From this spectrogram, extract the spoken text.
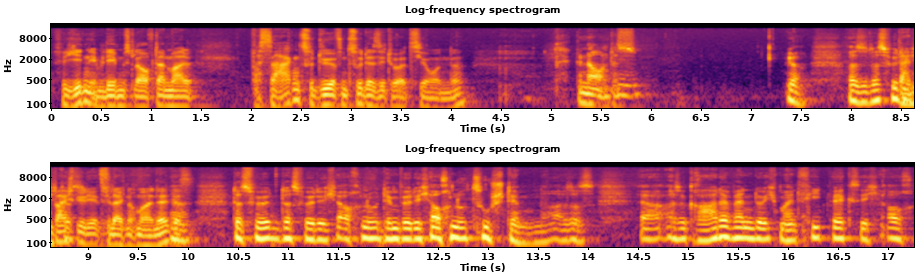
für jeden im Lebenslauf dann mal was sagen zu dürfen zu der Situation. Ne? Genau, und das. Mhm. Ja, also das würde Dein ich. Dein Beispiel das, jetzt vielleicht nochmal, ne? Das, ja, das, würde, das würde ich auch nur, dem würde ich auch nur zustimmen. Ne? Also es, ja, also gerade wenn durch mein Feedback sich auch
